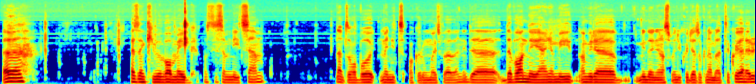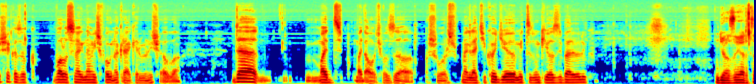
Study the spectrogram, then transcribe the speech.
Ö, ezen kívül van még azt hiszem négy szám. Nem tudom abból, hogy mennyit akarunk majd felvenni, de, de van néhány, ami, amire mindannyian azt mondjuk, hogy azok nem lettek olyan erősek, azok valószínűleg nem is fognak rákerülni sehova. De majd, majd ahogy hozza a, sors. Meglátjuk, hogy mit tudunk kihozni belőlük. Ugye azért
